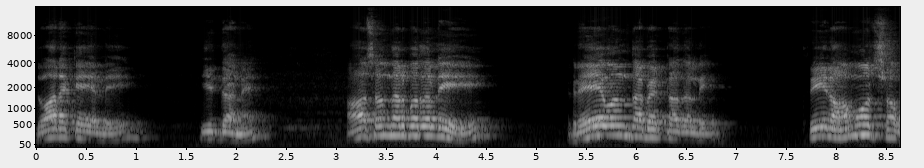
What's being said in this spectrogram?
ದ್ವಾರಕೆಯಲ್ಲಿ ಇದ್ದಾನೆ. ಆ ಸಂದರ್ಭದಲ್ಲಿ ರೇವಂತ ಬೆಟ್ಟದಲ್ಲಿ ಶ್ರೀರಾಮೋತ್ಸವ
